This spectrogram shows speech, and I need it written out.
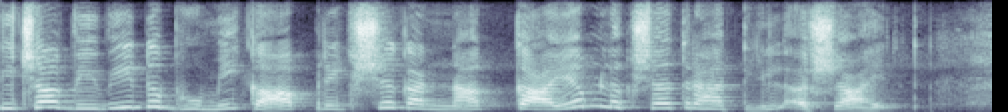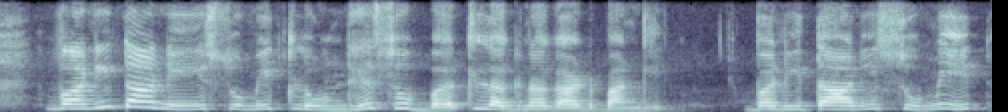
तिच्या विविध भूमिका प्रेक्षकांना कायम लक्षात राहतील अशा आहेत. वनिताने सुमित लोंढेसोबत लग्नगाठ बांधली. वनिता आणि सुमित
